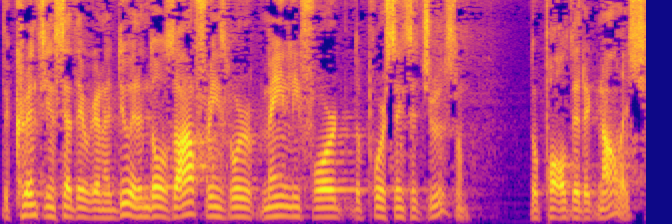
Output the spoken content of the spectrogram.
The Corinthians said they were going to do it, and those offerings were mainly for the poor saints of Jerusalem. Though Paul did acknowledge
